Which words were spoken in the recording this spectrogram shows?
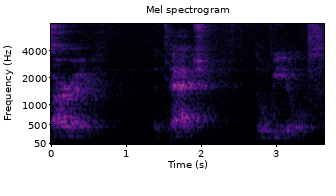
All right, attach the wheels.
